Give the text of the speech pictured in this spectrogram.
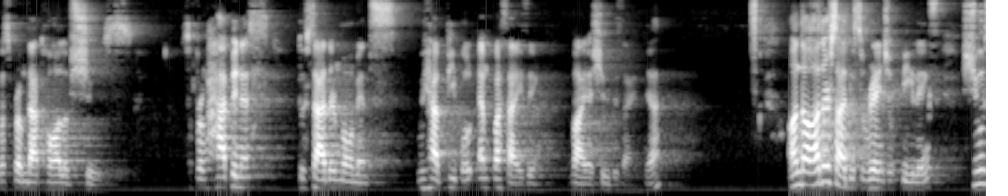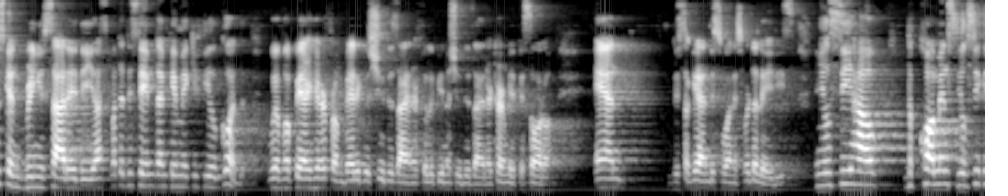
was from that hall of shoes. So from happiness to sadder moments, we have people emphasizing via shoe design. Yeah? On the other side, there's a range of feelings, shoes can bring you sad ideas, but at the same time can make you feel good. We have a pair here from very good shoe designer, Filipino shoe designer, Kermit Tesoro. And this again, this one is for the ladies. And you'll see how the comments, you'll see,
